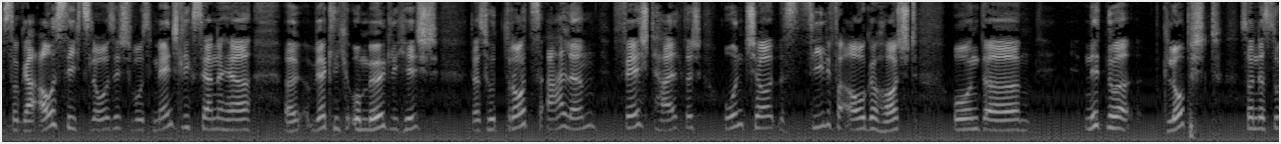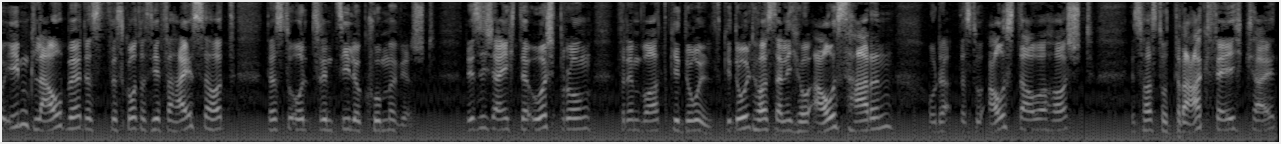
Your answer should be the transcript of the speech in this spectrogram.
sogar aussichtslos ist, wo es menschlich sein her äh, wirklich unmöglich ist, dass du trotz allem festhaltest und schon das Ziel vor Augen hast und äh, nicht nur glaubst, sondern dass du eben glaube, dass, dass Gott was dir verheißen hat, dass du zu dem Ziel auch kommen wirst. Das ist eigentlich der Ursprung von dem Wort Geduld. Geduld heißt eigentlich auch Ausharren oder dass du Ausdauer hast. Das heißt auch Tragfähigkeit.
